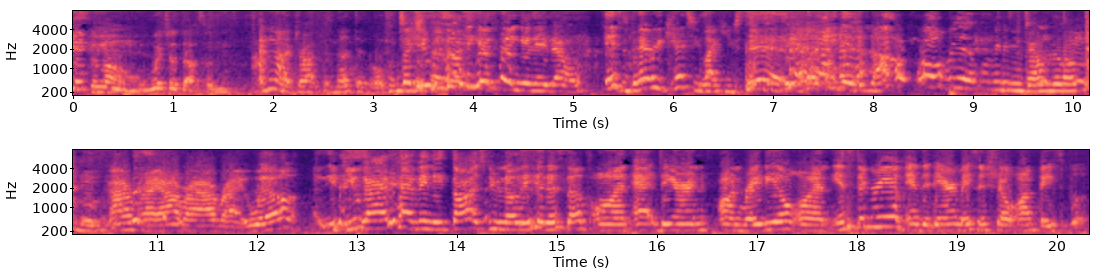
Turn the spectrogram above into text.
you. Simone, what's your thoughts on this? I'm not dropping nothing over. But you was over here singing it though. it's very catchy, like you said. it is not appropriate for me to be jumping it over you. All right, all right, all right. Well, if you guys have any thoughts, you know to hit us up on at Darren on Radio on Instagram and the Darren Mason Show on Facebook.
